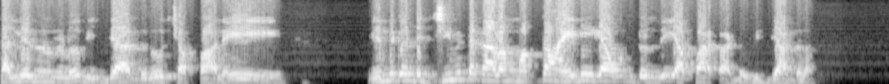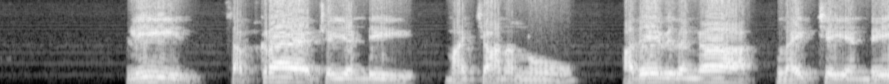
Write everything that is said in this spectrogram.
తల్లిదండ్రులు విద్యార్థులు చెప్పాలి. ఎందుకంటే జీవితకాలం మొత్తం ఐడిగా ఉంటుంది ఈ అప్పార్ కార్డు విద్యార్థుల ప్లీజ్ సబ్స్క్రైబ్ చేయండి మా ఛానల్ను. అదేవిధంగా లైక్ చేయండి.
